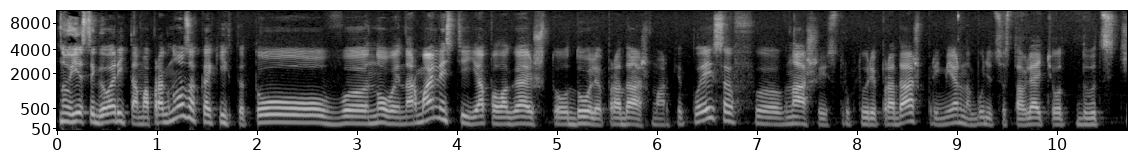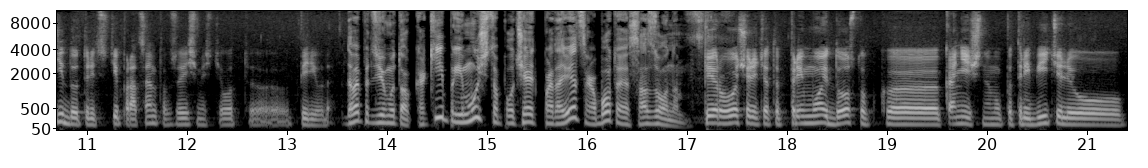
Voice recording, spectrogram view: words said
Ну, если говорить там о прогнозах каких-то, то в новой нормальности я полагаю, что доля продаж маркетплейсов э, в нашей структуре продаж примерно будет составлять от 20 до 30 процентов в зависимости от э, периода. Давай подведем итог. Какие преимущества получает продавец, работая с Озоном? В первую очередь, это прямой доступ к конечному потребителю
